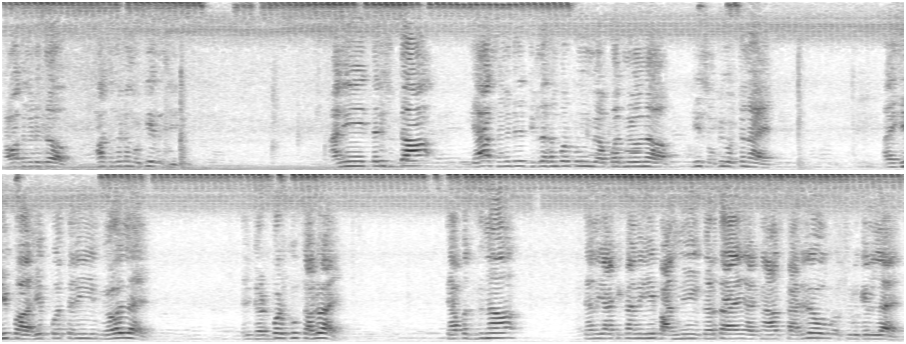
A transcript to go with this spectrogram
छावा संघटनेचं हा संघटना मोठी आहे त्याची आणि तरी सुद्धा या संघटनेचं जिल्हा संपर्क प्रमुख पद मिळवणं ही सोपी गोष्ट नाही. आणि ही हे पद त्यांनी मिळवलेलं आहे. त्याची धडपड खूप चालू आहे. त्या पद्धतीनं त्यांनी या ठिकाणी ही बांधणी करत आहे या ठिकाणी आज कार्य सुरू केलेलं आहे.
